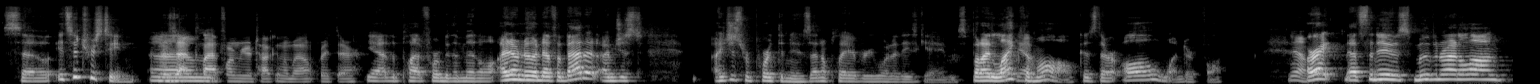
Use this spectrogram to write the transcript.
so it's interesting There's that Um, platform you're talking about right there. yeah the platform in the middle i don't know enough about it i'm just I just report the news. I don't play every one of these games, but I like Yeah. them all because they're all wonderful. Yeah. All right, that's the news. Moving right along.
